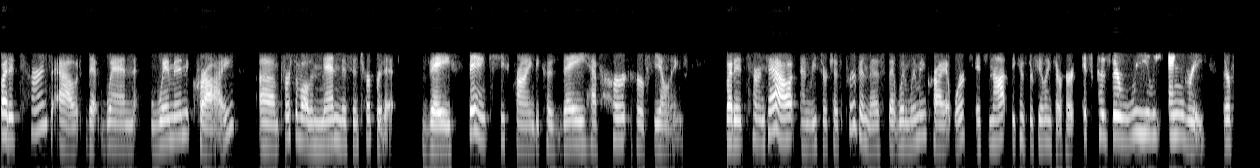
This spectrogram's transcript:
But it turns out that when women cry, um, first of all, the men misinterpret it. They think she's crying because they have hurt her feelings. But it turns out, and research has proven this, that when women cry at work, it's not because their feelings are hurt. It's because they're really angry. They're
